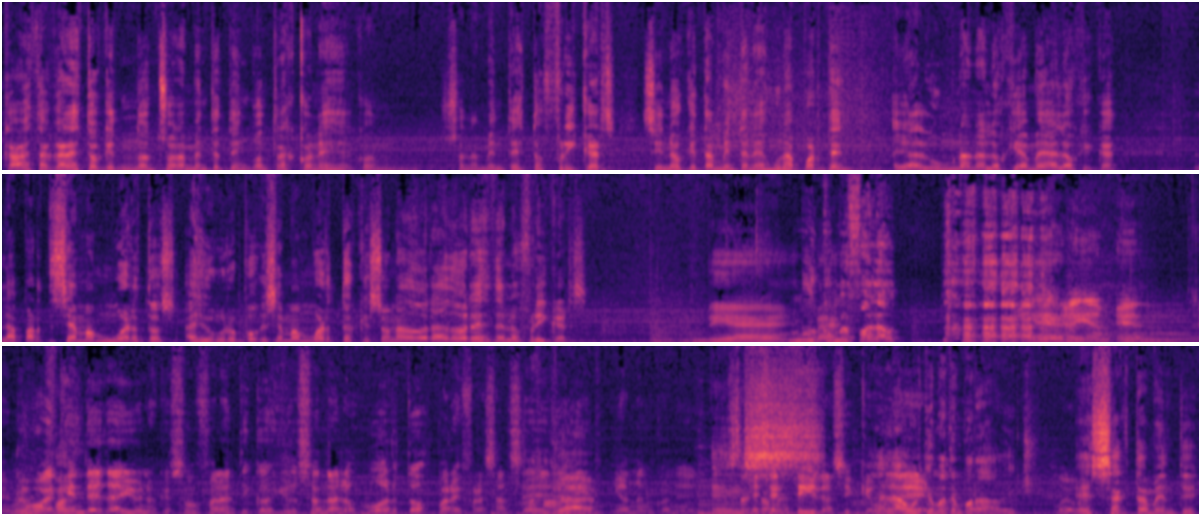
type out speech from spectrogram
Cabe destacar esto que no solamente te encontrás con, es- con solamente estos freakers, sino que también tenés una parte, hay algo, una analogía media lógica, la parte se llama muertos. Hay un grupo que se llama muertos que son adoradores de los freakers. Bien. Muy como Fallout. Ahí, ahí en, en, en ¿Cómo Walking fan? Dead hay unos que son fanáticos y usan a los muertos para disfrazarse de ellos Claro. y, y andan con ellos. Exactamente. Ese estilo, así que En bueno, la eh, última temporada, de hecho. bueno. Exactamente.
